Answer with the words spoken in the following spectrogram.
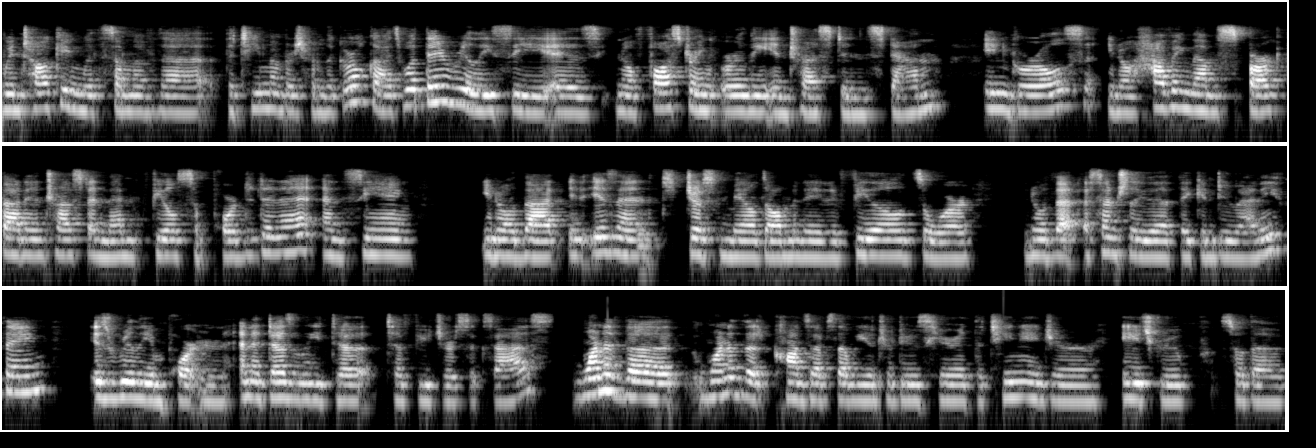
when talking with some of the the team members from the Girl Guides, what they really see is you know fostering early interest in STEM in girls, you know, having them spark that interest and then feel supported in it and seeing, you know, that it isn't just male dominated fields or, you know, that essentially that they can do anything is really important and it does lead to, to future success. One of the one of the concepts that we introduce here at the teenager age group, so the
